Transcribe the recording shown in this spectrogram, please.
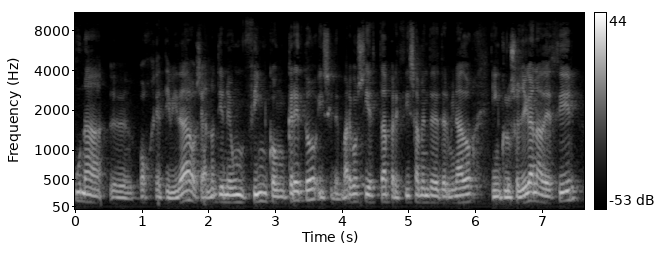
una eh, objetividad, o sea, no tiene un fin concreto y sin embargo sí está precisamente determinado. Incluso llegan a decir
